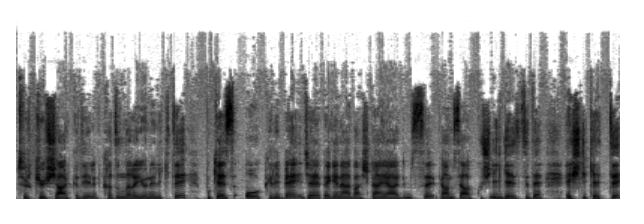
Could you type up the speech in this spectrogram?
türkü, şarkı diyelim kadınlara yönelikti. Bu kez o klibe CHP Genel Başkan Yardımcısı Gamze Akkuş İlgezdi de eşlik etti.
